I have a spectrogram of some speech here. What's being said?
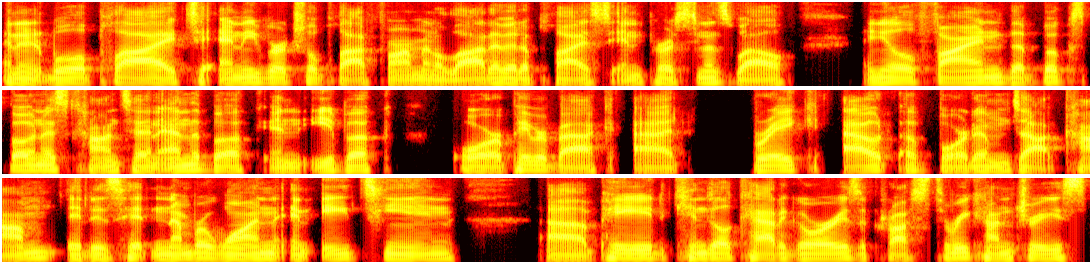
And it will apply to any virtual platform. And a lot of it applies to in person as well. And you'll find the book's bonus content and the book in ebook or paperback at breakoutofboredom.com. It is hit number one in 18 uh, paid Kindle categories across three countries.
